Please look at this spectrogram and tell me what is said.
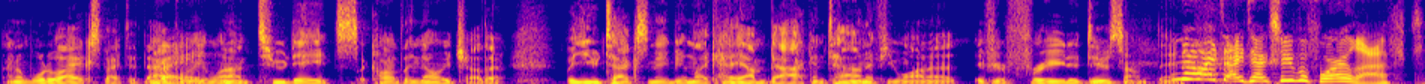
I don't. What do I expect at that Right. point? We went on two dates, like hardly know each other. But you texted me being like, "Hey, I'm back in town. If you want to, if you're free to do something." no, I, I texted you before I left.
